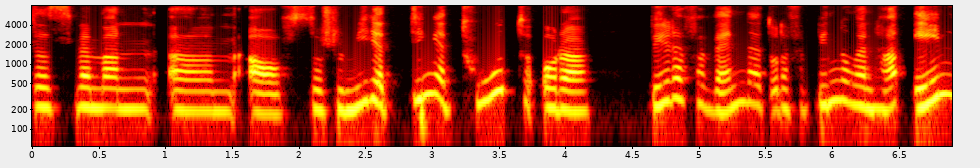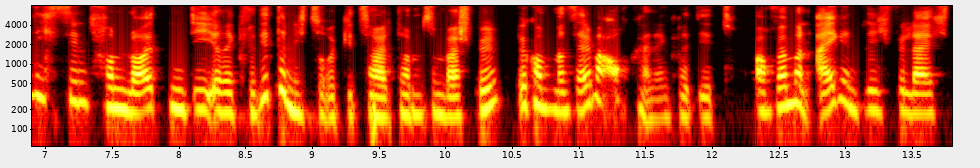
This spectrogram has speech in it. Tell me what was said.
dass wenn man ähm, auf Social Media Dinge tut oder Bilder verwendet oder Verbindungen hat, ähnlich sind von Leuten, die ihre Kredite nicht zurückgezahlt haben zum Beispiel, bekommt man selber auch keinen Kredit. Auch wenn man eigentlich vielleicht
